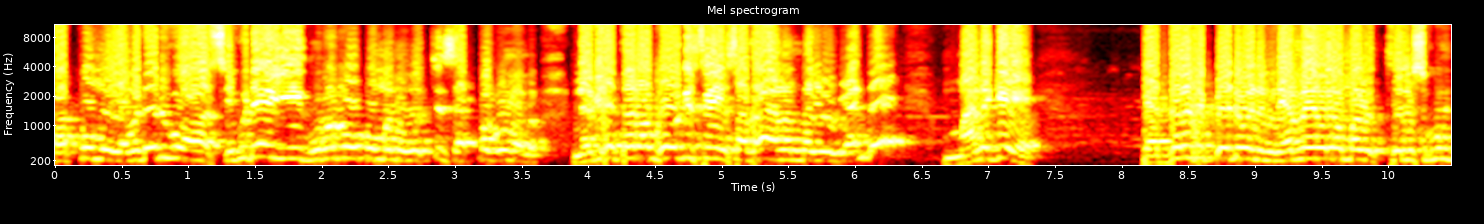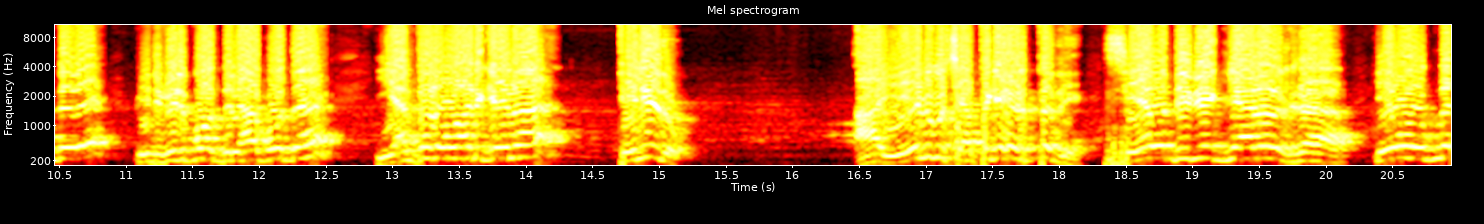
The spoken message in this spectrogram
తత్వము ఎవడెరుగు? ఆ శివుడే ఈ గురు రూపమును వచ్చి చెప్పకుండా నవ్యతర భోగి శ్రీ సదానంద యోగి అంటే మనకి పెద్దలు చెప్పేటువంటి నిర్ణయంలో మనం తెలుసుకుంటేనే ఇది విడిపోద్ది. లేకపోతే ఎంతటి వాడికైనా తెలియదు ఆ ఏనుగు చెత్తగా ఎడుతుంది. సేవ దివ్య జ్ఞానం ఏమవుతుంది?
